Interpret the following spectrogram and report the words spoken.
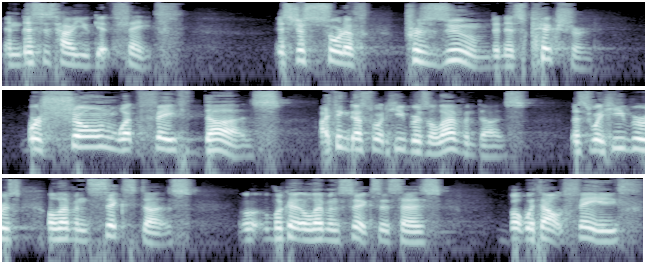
and this is how you get faith. It's just sort of presumed and it's pictured. We're shown what faith does. I think that's what Hebrews 11 does. That's what Hebrews 11:6 does. Look at 11:6. It says, "But without faith,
